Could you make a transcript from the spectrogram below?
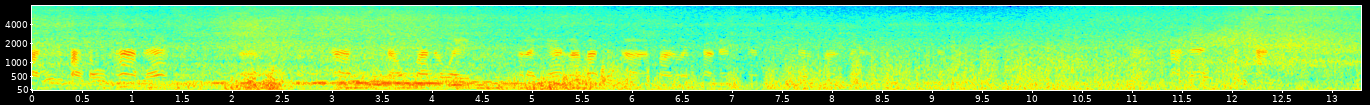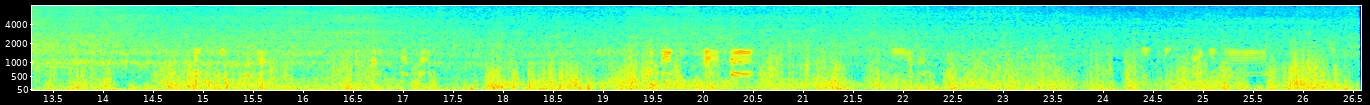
ฝั่งนี้คือฝั่งตรงข้ามนะข้ามเสามารวยอะไรเงี้ยราบ้านอ่ามารวยทางนั้นทางมารวยตนแเป็นทางอันนี้เป็นพวกของของมากกว่ามาที่ถามมา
